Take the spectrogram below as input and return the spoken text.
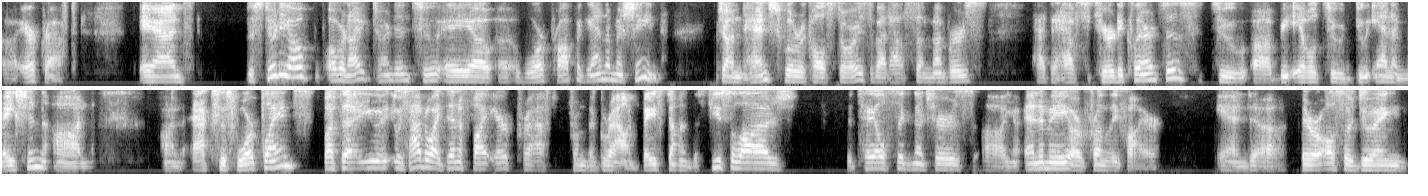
uh, aircraft. And the studio overnight turned into a, uh, a, war propaganda machine. John Hench will recall stories about how some members had to have security clearances to uh, be able to do animation on on Axis warplanes. But uh, it was how to identify aircraft from the ground based on the fuselage, the tail signatures, uh, you know, enemy or friendly fire. And uh, they were also doing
